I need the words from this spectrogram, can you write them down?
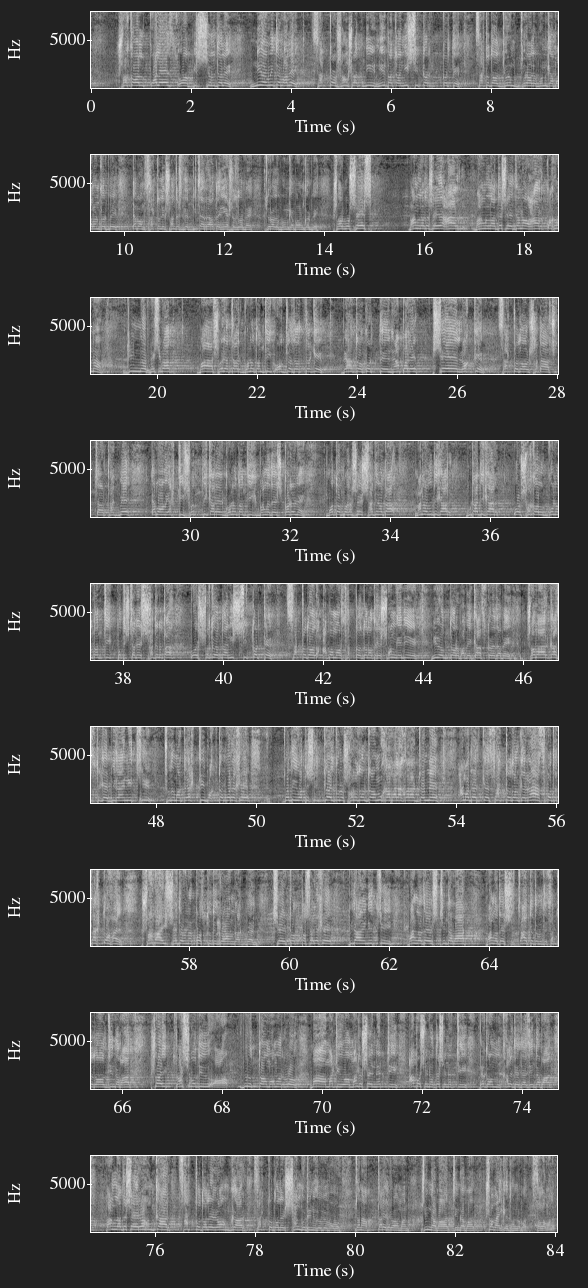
সকল কলেজ ও বিশ্ববিদ্যালয়ে নিয়মিতভাবে ছাত্র সংসদ নির্বাচন নিশ্চিত করতে ছাত্রদল জোর- জোরালো ভূমিকা পালন করবে এবং ছাত্রলীগ সন্ত্রাসীদের বিচারের আওতায় নিয়ে আসার জন্য জোরালো ভূমিকা পালন করবে। সর্বশেষ, বাংলাদেশে আর বাংলাদেশে যেন আর কখনো ঘৃণ্য ফেসিবাদ বা স্বৈরাচার গণতান্ত্রিক অগ্রযাত্রাকে ব্যাহত করতে না পারে, সে লক্ষ্যে ছাত্রদল সদা সুচ্চার থাকবে এবং একটি সত্যিকারের গণতান্ত্রিক বাংলাদেশ গঠনে মত প্রকাশের স্বাধীনতা, মানবাধিকার, ভোটাধিকার ও সকল গণতান্ত্রিক প্রতিষ্ঠানের স্বাধীনতা ও সক্রিয়তা নিশ্চিত করতে ছাত্রদল আপামর ছাত্র জনতাকে সঙ্গে নিয়ে নিরন্তরভাবে কাজ করে যাবে। সবার কাছ থেকে বিদায় নিচ্ছি। শুধুমাত্র একটি বক্তব্য রেখে যদি অতি শীঘ্রই কোনো ষড়যন্ত্র মোকাবেলা করার জন্যে আমাদেরকে ছাত্রদলকে রাজপথে থাকতে হয়। সবাই সে ধরনের প্রস্তুতি গ্রহণ রাখবেন। সেই প্রত্যাশা রেখে বিদায় নিচ্ছি। বাংলাদেশ জিন্দাবাদ। বাংলাদেশ জাতীয়তাবাদী ছাত্রদল জিন্দাবাদ। শহীদ রাষ্ট্রপতি বীরুত্তম অমর হোক, মা, মাটি ও মানুষের নেত্রী, আপসীন দেশের নেত্রী, বেগম খালেদা জিন্দাবাদ। বাংলাদেশের অহংকার ছাত্র দলের অহংকার ছাত্র দলের সাংগঠনিক অভিভাবক। জনাব তারেক রহমান, জিন্দাবাদ জিন্দাবাদ। সবাইকে ধন্যবাদ। সালাম আলাইকুম।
